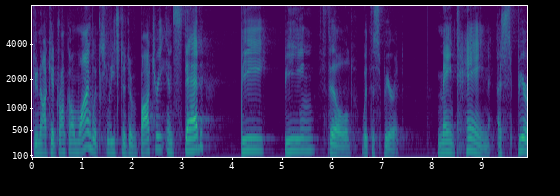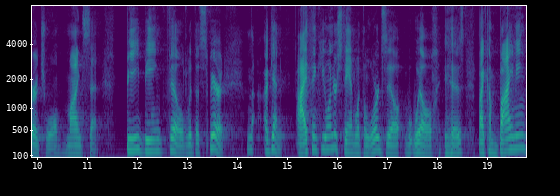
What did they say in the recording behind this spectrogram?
Do not get drunk on wine, which leads to debauchery. Instead, be being filled with the Spirit. Maintain a spiritual mindset. Be being filled with the Spirit. Again, I think you understand what the Lord's will is by combining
